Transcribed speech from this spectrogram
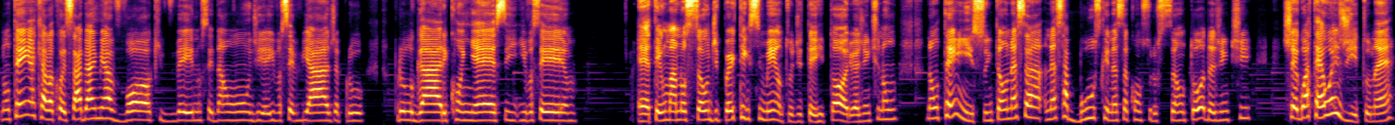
não tem aquela coisa, sabe? Ai, minha avó que veio não sei da onde, e aí você viaja pro, pro lugar e conhece, e você é, tem uma noção de pertencimento de território. A gente não, não tem isso. Então, nessa, nessa busca e nessa construção toda, a gente chegou até o Egito, né?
